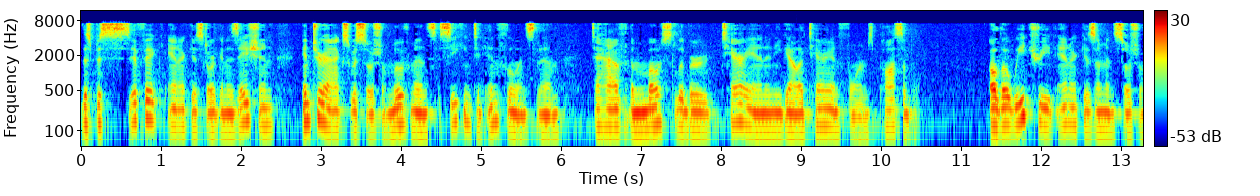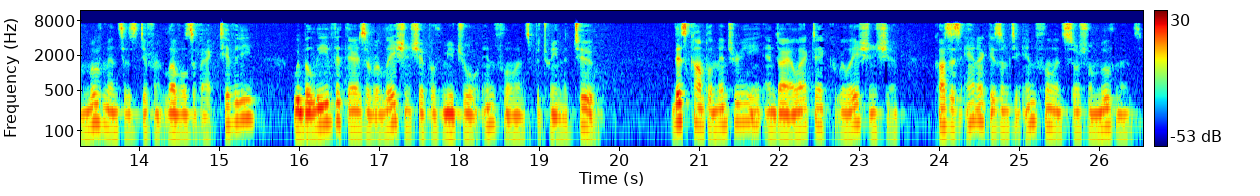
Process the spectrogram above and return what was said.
The specific anarchist organization interacts with social movements seeking to influence them to have the most libertarian and egalitarian forms possible. Although we treat anarchism and social movements as different levels of activity, we believe that there is a relationship of mutual influence between the two. This complementary and dialectic relationship causes anarchism to influence social movements,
